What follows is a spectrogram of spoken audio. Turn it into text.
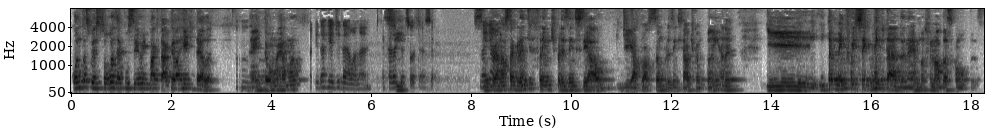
quantas pessoas é possível impactar pela rede dela. Uhum. Né? Então é uma. Da rede dela, né? É cada Sim. pessoa tem a sua. Sim, foi a nossa grande frente presencial, de atuação presencial, de campanha, né? e, e também foi segmentada, né, no final das contas.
